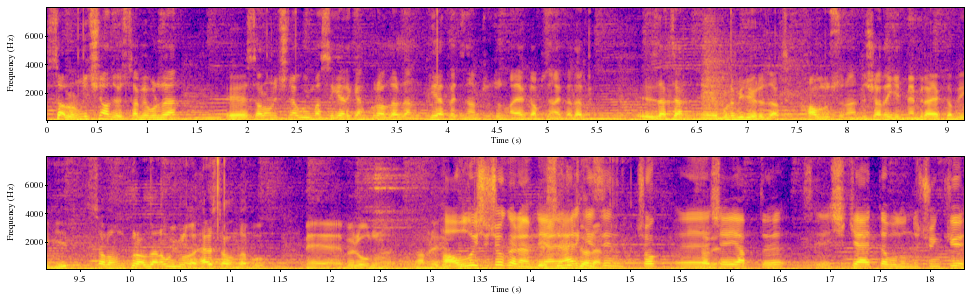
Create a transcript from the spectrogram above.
salonun içine alıyoruz. Tabii burada e, salonun içine uyması gereken kurallardan kıyafetinden tutun ayakkabısına kadar e, zaten e, bunu biliyoruz artık. Havlusuna, dışarıda giyilmeyen bir ayakkabıyı giyip salonun kurallarına uygun olarak. Her salonda bu e, böyle olduğunu tahmin ediyorum. Havlu işi çok önemli. Yani Kesinlikle herkesin çok e, Tabii. şey yaptığı, e, şikayette bulundu. Çünkü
